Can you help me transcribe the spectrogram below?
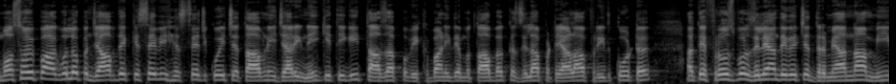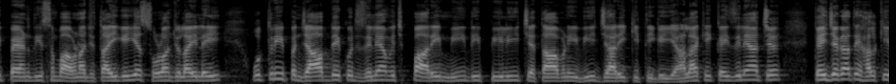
ਮੌਸਮ ਵਿਭਾਗ ਵੱਲੋਂ ਪੰਜਾਬ ਦੇ ਕਿਸੇ ਵੀ ਹਿੱਸੇ 'ਚ ਕੋਈ ਚੇਤਾਵਨੀ ਜਾਰੀ ਨਹੀਂ ਕੀਤੀ ਗਈ। ਤਾਜ਼ਾ ਭਵਿੱਖਬਾਣੀ ਦੇ ਮੁਤਾਬਕ ਜ਼ਿਲ੍ਹਾ ਪਟਿਆਲਾ, ਫਰੀਦਕੋਟ ਅਤੇ ਫਿਰੋਜ਼ਪੁਰ ਜ਼ਿਲ੍ਹਿਆਂ ਦੇ ਵਿੱਚ ਦਰਮਿਆਨਾ ਮੀਂਹ ਪੈਣ ਦੀ ਸੰਭਾਵਨਾ ਜਤਾਈ ਗਈ ਹੈ। 16 ਜੁਲਾਈ ਲਈ ਉੱਤਰੀ ਪੰਜਾਬ ਦੇ ਕੁਝ ਜ਼ਿਲ੍ਹਿਆਂ ਵਿੱਚ ਭਾਰੀ ਮੀਂਹ ਦੀ ਪੀਲੀ ਚੇਤਾਵਨੀ ਵੀ ਜਾਰੀ ਕੀਤੀ ਗਈ ਹੈ। ਹਾਲਾਂਕਿ ਕਈ ਜ਼ਿਲ੍ਹਿਆਂ 'ਚ ਕਈ ਜਗ੍ਹਾ ਤੇ ਹਲਕੀ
